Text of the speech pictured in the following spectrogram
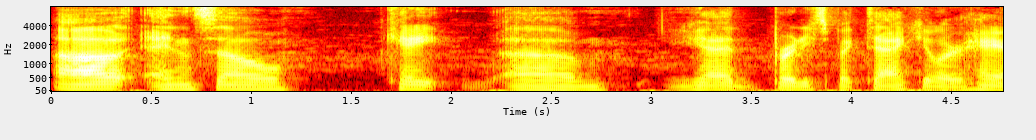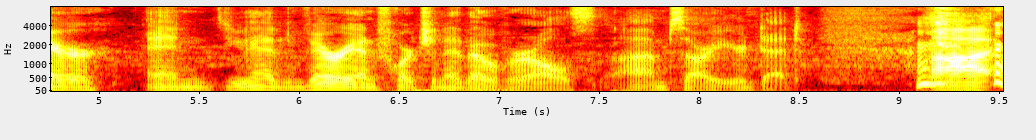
Uh, and so, Kate, um, you had pretty spectacular hair and you had very unfortunate overalls. I'm sorry, you're dead. Uh,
